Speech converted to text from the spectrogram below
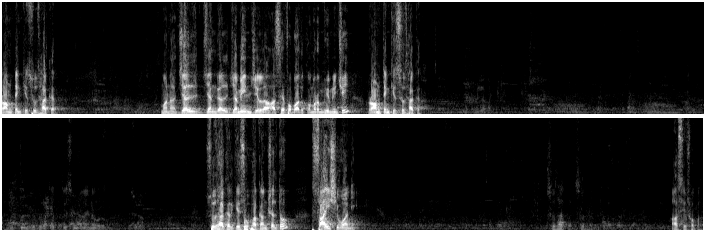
రామ్టెంకి సుధాకర్. మన జల్ జంగల్ జమీన్ జిల్లా ఆసిఫాబాద్ కొమరం భీం నుంచి రామ్టెంకి సుధాకర్. సుధాకర్కి శుభాకాంక్షలతో సాయి శివాని. సుధాకర్ సుధాకర్ ఆసిఫాబాద్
